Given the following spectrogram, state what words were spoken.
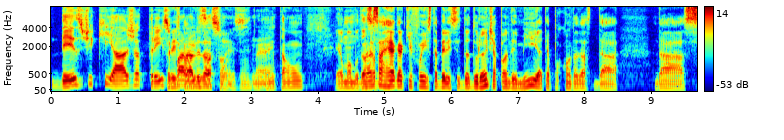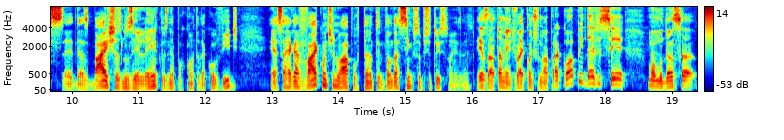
desde que haja três, Três paralisações. paralisações, né? né? Então, é uma Então, mudança essa regra que foi estabelecida durante a pandemia, até por conta das, da- das, eh, das baixas nos elencos, né, por conta da Covid, essa regra vai continuar, portanto, então, das cinco substituições. Né? Exatamente, vai continuar para a Copa e deve ser uma mudança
